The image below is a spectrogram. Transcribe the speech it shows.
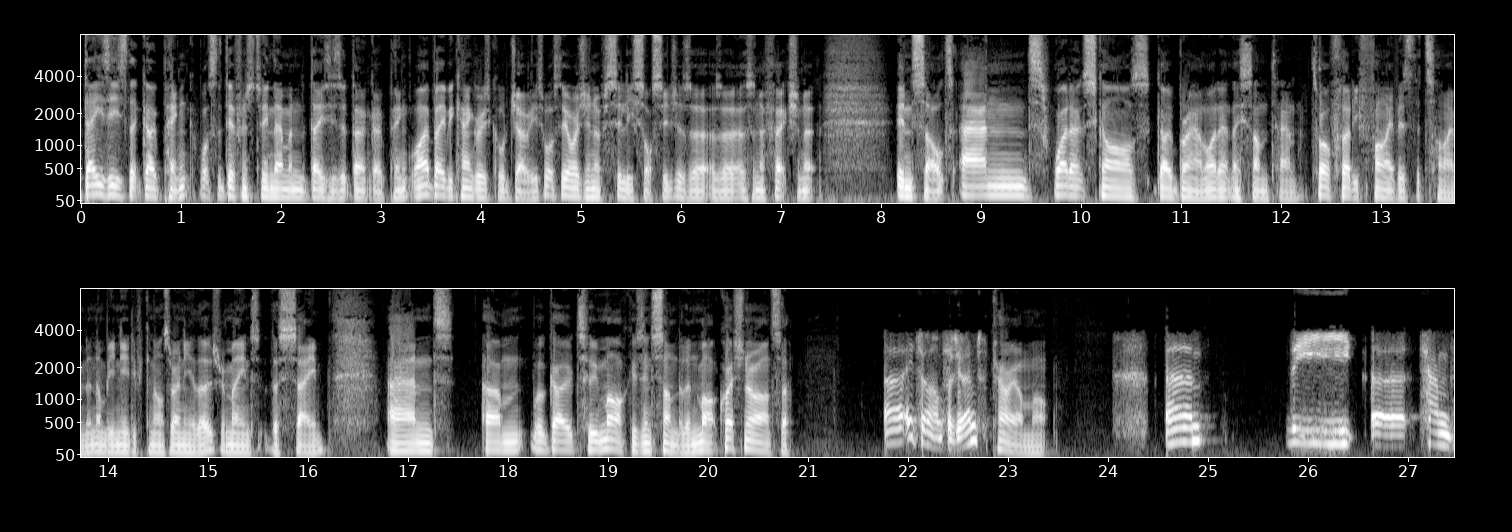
Daisies that go pink. What's the difference between them and the daisies that don't go pink? Why are baby kangaroos called joeys? What's the origin of silly sausage as a as, a, as an affectionate insult? And why don't scars go brown? Why don't they suntan? Twelve thirty-five is the time. The number you need if you can answer any of those remains the same. And um, we'll go to Mark, who's in Sunderland. Mark, question or answer? Uh, it's an answer, James. Carry on, Mark. Um, the uh, tanned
